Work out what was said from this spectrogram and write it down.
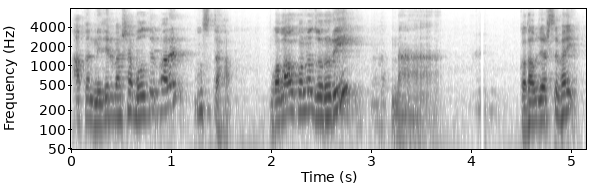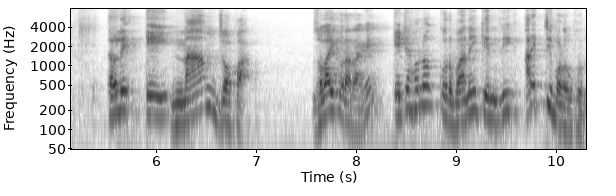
আপনার নিজের ভাষা বলতে পারেন, মুস্তাহাব। বলাও কোনো জরুরি না। কথা বুঝে ভাই? তাহলে এই নাম জপা, জবাই করার আগে এটা হলো কোরবানি কেন্দ্রিক আরেকটি বড় ভুল।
